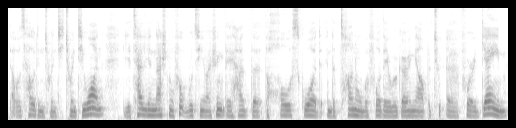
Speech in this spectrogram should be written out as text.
that was held in 2021 the italian national football team i think they had the, the whole squad in the tunnel before they were going out uh, for a game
